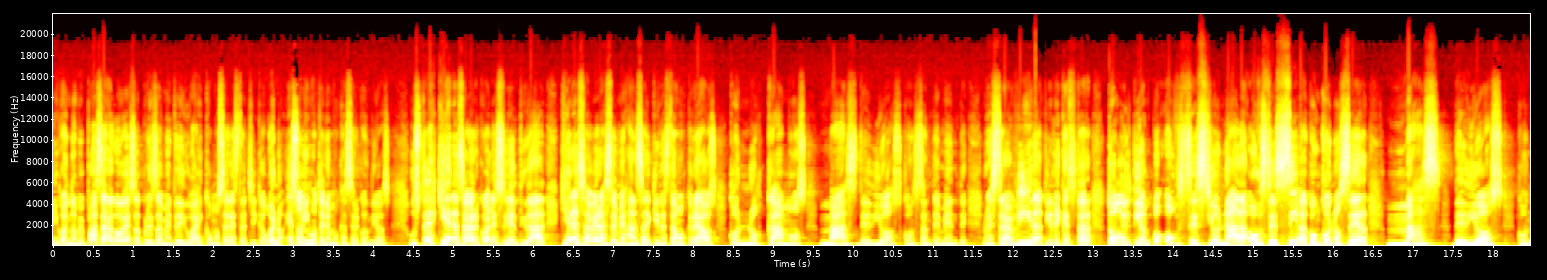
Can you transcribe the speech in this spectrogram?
Y cuando me pasa algo eso, precisamente digo, ay, ¿cómo será esta chica? Bueno, eso mismo tenemos que hacer con Dios. Ustedes quieren saber cuál es su identidad, quieren saber a semejanza de quién estamos creados. Conozcamos más de Dios constantemente. Nuestra vida tiene que estar todo el tiempo obsesionada, obsesiva con conocer más de Dios constantemente.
